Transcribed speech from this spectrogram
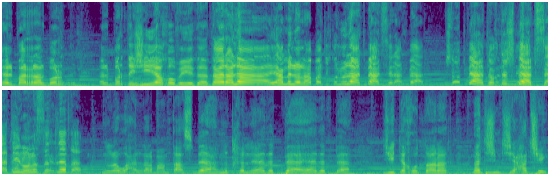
البرا البرد. البرد يجي ياخذ في ترى لا يعمل له الهبط يقول له لا تبعت السلعه تبعت شنو تبعت وقتاش تبعت ساعتين ونص ثلاثة. نروح الأربعة نتاع الصباح ندخل هذا تباع هذا تباع. جي تاخذ طارق ما تنجم تشري حتى شيء.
